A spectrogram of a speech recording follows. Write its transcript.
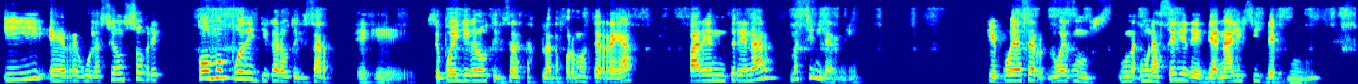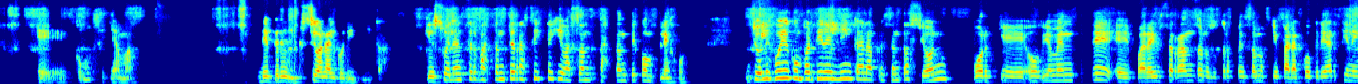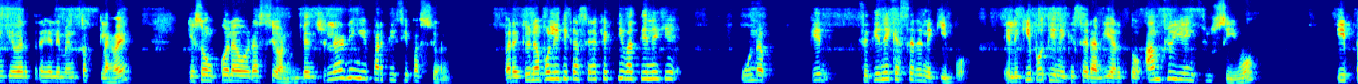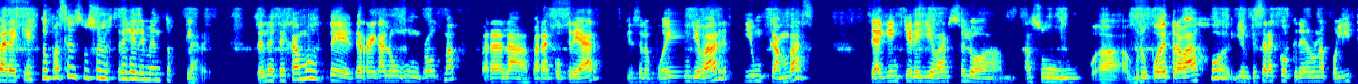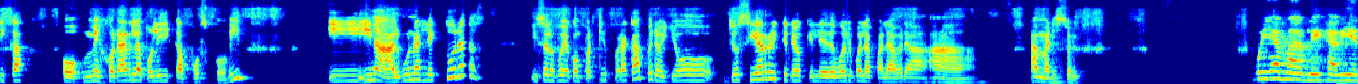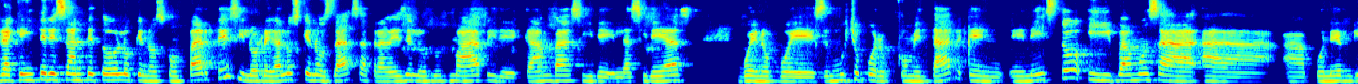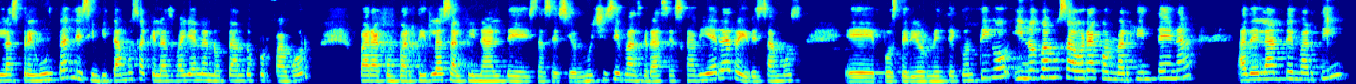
y eh, regulación sobre cómo pueden llegar a utilizar, eh, eh, se puede llegar a utilizar estas plataformas de REA para entrenar Machine Learning, que puede hacer luego un, una, una, serie de, de análisis de, mm, eh, ¿cómo se llama? De predicción algorítmica, que suelen ser bastante racistas y bastante, bastante complejos. yo les voy a compartir el link a la presentación porque obviamente eh, para ir cerrando nosotros pensamos que para co-crear tienen que haber tres elementos clave, que son colaboración, venture learning y participación. Para que una política sea efectiva tiene que una, se tiene que hacer en equipo. El equipo tiene que ser abierto, amplio y inclusivo. Y para que esto pase, esos son los tres elementos clave. Entonces les dejamos de, regalo un roadmap para, para co-crear, que se lo pueden llevar, y un canvas si alguien quiere llevárselo a, su grupo de trabajo y empezar a co-crear una política o mejorar la política post-COVID. Y, nada, algunas lecturas y se los voy a compartir por acá, pero yo, yo cierro y creo que le devuelvo la palabra a, a Marisol. Muy amable, Javiera. Qué interesante todo lo que nos compartes y los regalos que nos das a través de los roadmap y de Canvas y de las ideas bueno, pues mucho por comentar en, esto y vamos a, poner las preguntas. Les invitamos a que las vayan anotando, por favor, para compartirlas al final de esta sesión. Muchísimas gracias, Javiera. Regresamos eh, posteriormente contigo y nos vamos ahora con Martín Tena. Adelante, Martín.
